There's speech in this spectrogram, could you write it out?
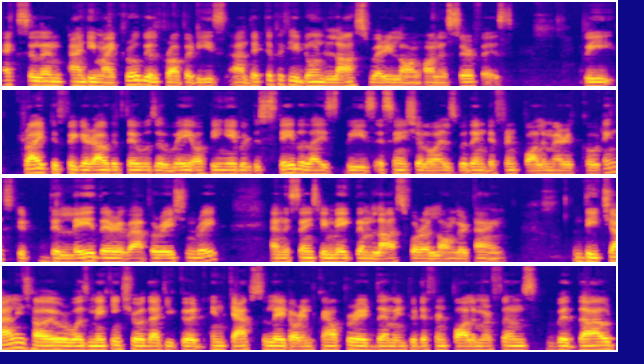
excellent antimicrobial properties, uh, they typically don't last very long on a surface. We tried to figure out if there was a way of being able to stabilize these essential oils within different polymeric coatings to delay their evaporation rate and essentially make them last for a longer time. The challenge, however, was making sure that you could encapsulate or incorporate them into different polymer films without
